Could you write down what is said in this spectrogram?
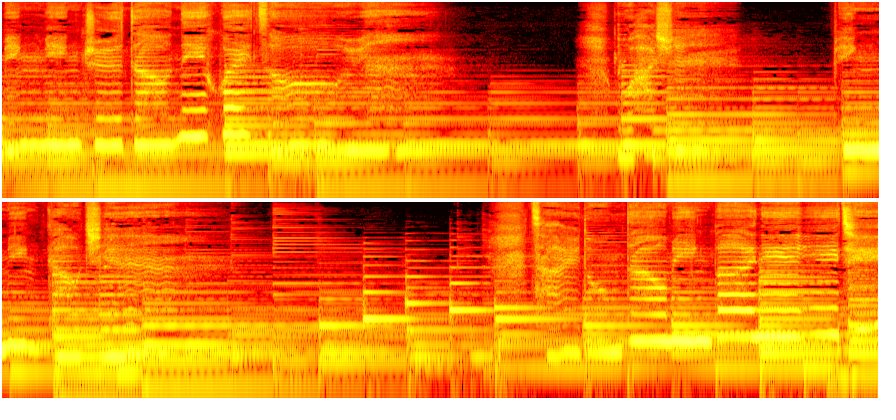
明明知道你会走远。我还是拼命靠前，才懂到明白你已经。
